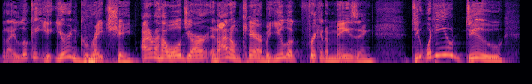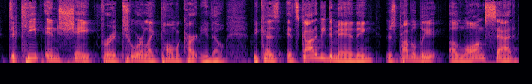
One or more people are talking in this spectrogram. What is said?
But I look at you, you're in great shape. I don't know how old you are, and I don't care, but you look freaking amazing. Do what do you do to keep in shape for a tour like Paul McCartney though? Because it's got to be demanding. There's probably a long set,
